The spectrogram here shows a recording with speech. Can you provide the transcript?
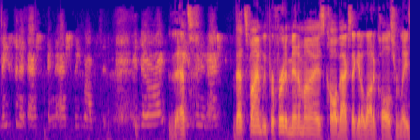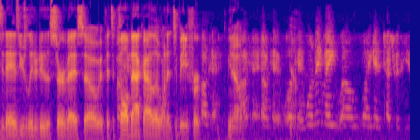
Mason and, Ash, and Ashley Robinson. Is that all right? That's- Mason and Ashley. That's fine. We prefer to minimize callbacks. I get a lot of calls from Lazydays usually to do the survey. So if it's a callback, I only want it to be for, Okay. you know, Okay. Okay. Well, Yeah. okay. Well, they may uh, want to get in touch with you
